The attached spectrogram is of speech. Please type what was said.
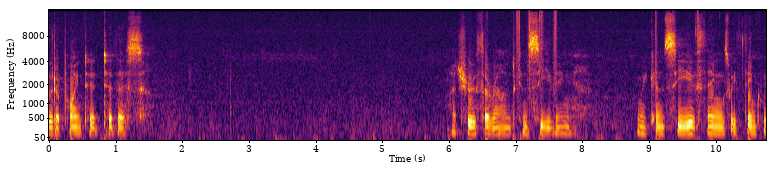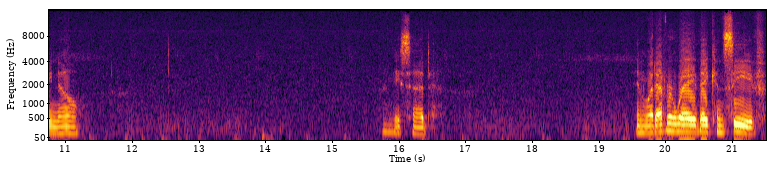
Buddha pointed to this a truth around conceiving. We conceive things we think we know. And he said, in whatever way they conceive,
